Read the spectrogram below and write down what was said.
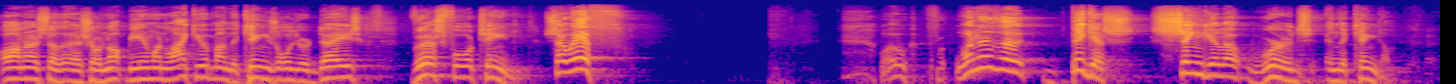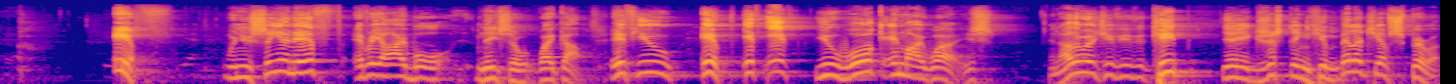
honor, so that there shall not be anyone like you among the kings all your days. Verse 14 so if, one of the biggest singular words in the kingdom, if, when you see an if, every eyeball needs to wake up. If you, if, if, if you walk in my ways, in other words, if you keep the existing humility of spirit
